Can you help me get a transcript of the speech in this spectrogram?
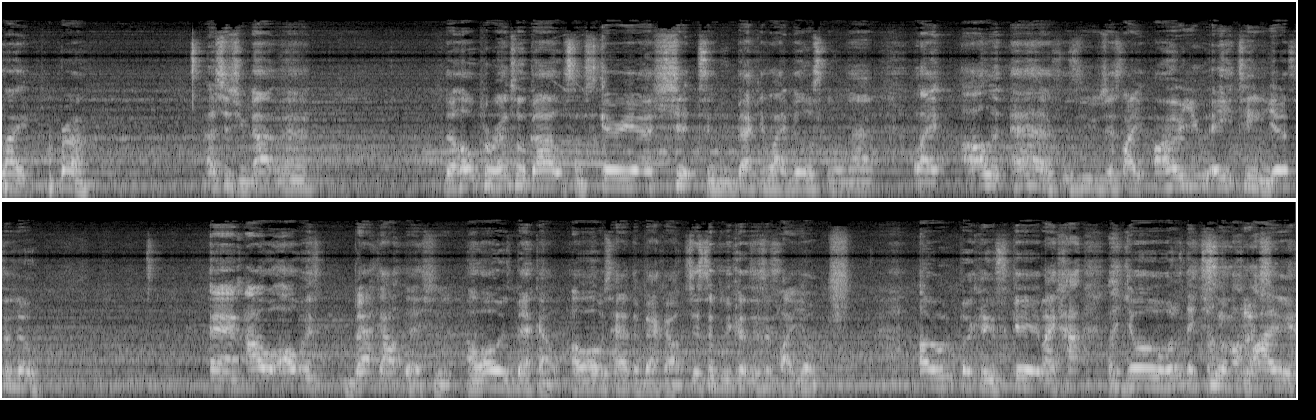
Like, bruh, that's just you not, man. The whole parental guide was some scary ass shit to me back in like middle school, man. Like, all it asks is you just like, are you 18? Yes or no? And I will always back out that shit. I'll always back out. I'll always have to back out. Just simply because it's just like, yo, I'm fucking scared. Like, how, like, yo, what if they tell me I'm lying?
